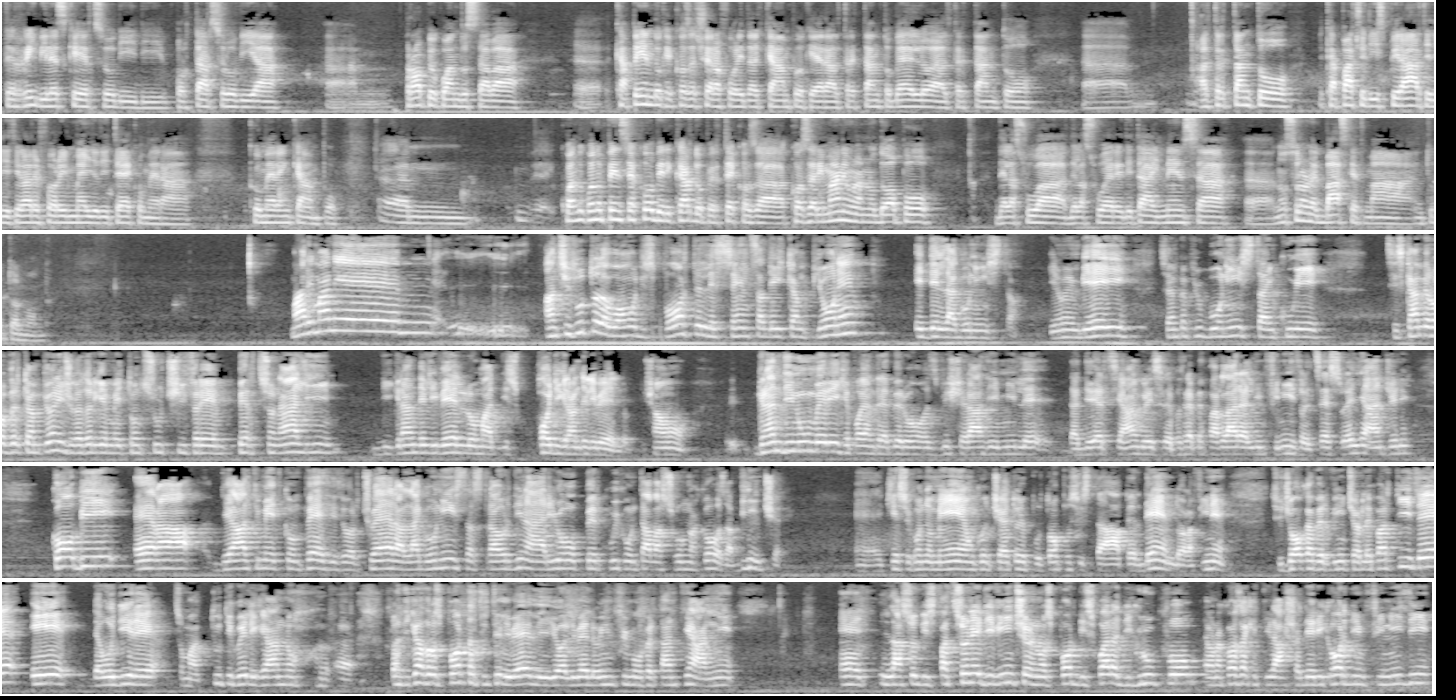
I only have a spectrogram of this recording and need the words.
terribile scherzo di, di portarselo via ehm, proprio quando stava eh, capendo che cosa c'era fuori dal campo, che era altrettanto bello e altrettanto, eh, altrettanto capace di ispirarti di tirare fuori il meglio di te come era, come era in campo. Um, quando, quando, pensi a Kobe, Riccardo, per te cosa, cosa rimane un anno dopo della sua, della sua eredità immensa, uh, non solo nel basket, ma in tutto il mondo? Ma rimane mm, Anzitutto da uomo di sport l'essenza del campione e dell'agonista. In un NBA sempre più buonista in cui si scambiano per campioni i giocatori che mettono su cifre personali di grande livello, ma di, poi di grande livello, diciamo grandi numeri che poi andrebbero sviscerati mille, da diversi angoli, se ne potrebbe parlare all'infinito, il sesso degli angeli. Kobe era The Ultimate Competitor, cioè era l'agonista straordinario per cui contava solo una cosa, vincere, eh, che secondo me è un concetto che purtroppo si sta perdendo, alla fine si gioca per vincere le partite e devo dire, insomma, tutti quelli che hanno eh, praticato lo sport a tutti i livelli, io a livello infimo per tanti anni, è la soddisfazione di vincere uno sport di squadra, di gruppo, è una cosa che ti lascia dei ricordi infiniti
